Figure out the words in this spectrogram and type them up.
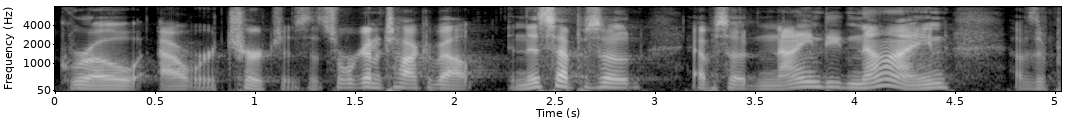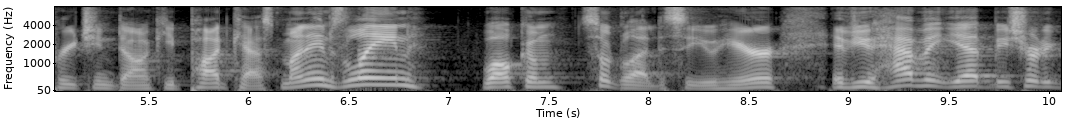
grow our churches. That's what we're going to talk about in this episode, episode 99 of the Preaching Donkey podcast. My name's Lane. Welcome. So glad to see you here. If you haven't yet, be sure to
